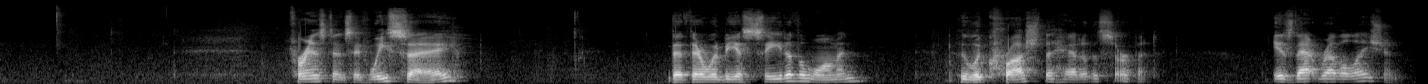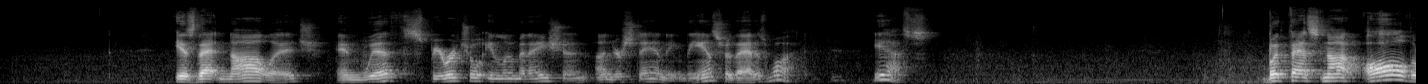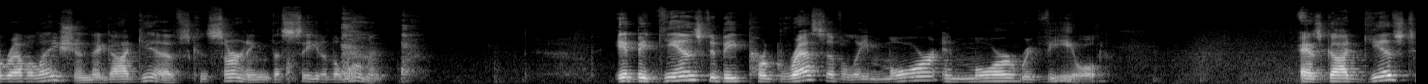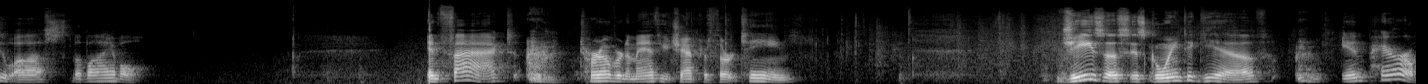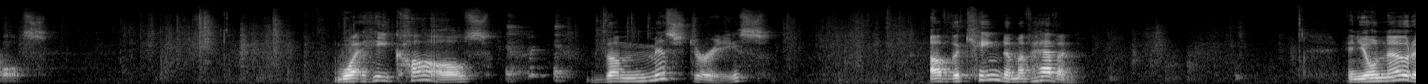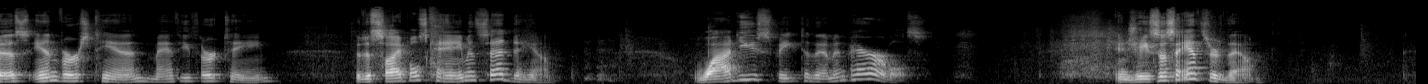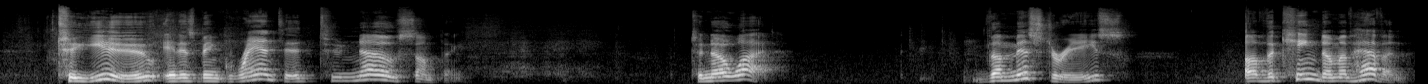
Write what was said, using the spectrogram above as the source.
For instance, if we say that there would be a seed of the woman who would crush the head of the serpent, is that revelation? Is that knowledge and with spiritual illumination, understanding? The answer to that is what? Yes. But that's not all the revelation that God gives concerning the seed of the woman. It begins to be progressively more and more revealed as God gives to us the Bible. In fact, turn over to Matthew chapter 13. Jesus is going to give in parables what he calls the mysteries of the kingdom of heaven. And you'll notice in verse 10, Matthew 13, the disciples came and said to him, Why do you speak to them in parables? And Jesus answered them, To you it has been granted to know something. To know what? The mysteries of the kingdom of heaven.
